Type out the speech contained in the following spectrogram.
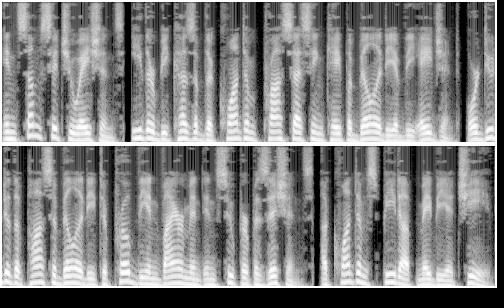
In some situations, either because of the quantum processing capability of the agent, or due to the possibility to probe the environment in superpositions, a quantum speedup may be achieved.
